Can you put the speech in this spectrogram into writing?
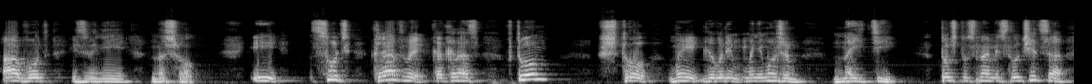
а вот, извини, нашел. И суть клятвы как раз в том, что мы говорим, мы не можем найти то, что с нами случится,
